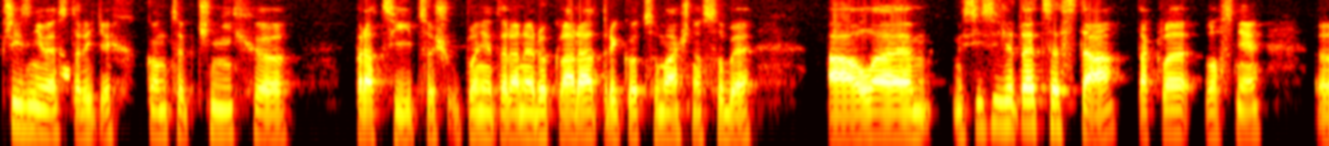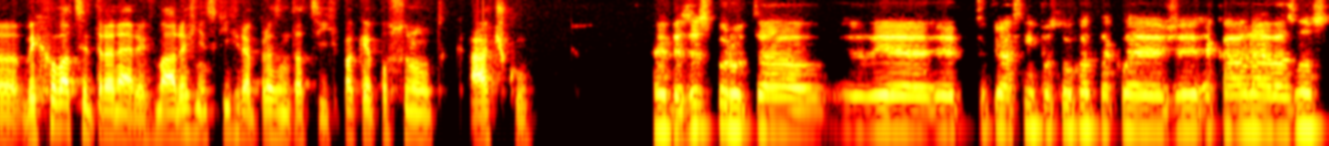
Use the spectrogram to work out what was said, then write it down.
příznivě z tady těch koncepčních eh, prací, což úplně teda nedokládá triko, co máš na sobě, ale myslíš si, že to je cesta takhle vlastně eh, vychovat si trenéry v mládežnických reprezentacích, pak je posunout k Ačku? Bez zesporu, ta je, je to krásný poslouchat takhle, že jaká návaznost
